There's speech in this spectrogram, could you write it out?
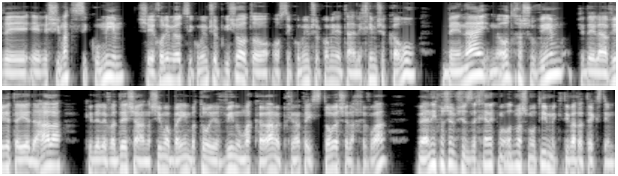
ורשימת הסיכומים שיכולים להיות סיכומים של פגישות או, או סיכומים של כל מיני תהליכים שקרו בעיניי מאוד חשובים כדי להעביר את הידע הלאה כדי לוודא שהאנשים הבאים בתור יבינו מה קרה מבחינת ההיסטוריה של החברה ואני חושב שזה חלק מאוד משמעותי מכתיבת הטקסטים.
